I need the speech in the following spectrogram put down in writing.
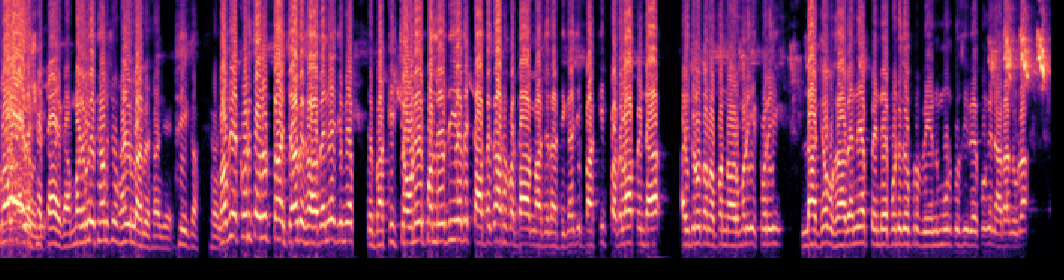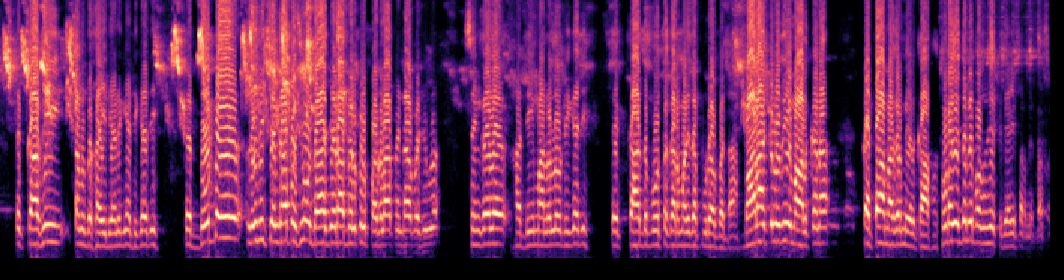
ਮਾੜਾ ਜਿਹਾ ਛੱਟਾ ਹੈਗਾ ਮਗਰਲੇ ਥਣ ਚੋਂ। ਹਾਂਜੀ ਮਰਲੇ ਸਾਂਝੇ ਠੀਕ ਆ। ਬਾਬੀ ਇੱਕ ਵਾਰੀ ਤੁਹਾਨੂੰ ਢਾਂਚਾ ਦਿਖਾ ਦਿੰਦੇ ਜਿਵੇਂ ਤੇ ਬਾਕੀ ਚੌੜੇ ਪੱਲੇ ਦੀ ਆ ਤੇ ਕੱਦ ਕਾਠ ਵੱਡਾ ਮੱਝ ਦਾ ਠੀਕ ਆ ਜੀ। ਬਾਕੀ ਪਤਲਾ ਪਿੰਡਾ ਇਧਰੋਂ ਤੁਹਾਨੂੰ ਆਪਾਂ ਨਾਰਮਲੀ ਇੱਕ ਵਾਰੀ ਲਾਗਿਓ ਵਿਖਾ ਦਿੰਦੇ ਆ ਪਿੰਡੇ ਪੁੰਡੇ ਦੇ ਉੱਪਰ ਵੇਨ ਮੂਨ ਤੁਸੀਂ ਵੇਖੋਗੇ, ਨਾੜਾ ਨੂੜਾ। ਤੇ ਕਾਫੀ ਤੁਹਾਨੂੰ ਦਿਖਾਈ ਦੇਣਗੀਆਂ, ਠੀਕ ਆ ਜੀ। ਤੇ ਦੁੱਧ ਲਈ ਵੀ ਚੰਗਾ ਪਸ਼ੂ ਹੁੰਦਾ, ਜਿਹੜਾ ਬਿਲਕੁਲ ਪਤਲਾ ਪਿੰਡਾ ਪਸ਼ੂ ਆ। ਸਿੰਗਲ ਹੱਡੀ ਮੰਨ ਲਓ, ਠੀਕ ਆ ਜੀ। ਤੇ ਕੱਦ ਪੁੱਤ ਕਰਮ ਵਾਲੀ ਦਾ ਪੂਰਾ ਵੱਡਾ। 12 ਕਿਲੋ ਦੀ ਇਹ ਮਾਲਕਣ ਆ ਕੱਟਾ ਮਗਰ ਮੇਲ ਕਾਫ। ਥੋੜਾ ਜਿਹਾ ਇਧਰਲੇ ਪਾਸੋਂ ਇੱਕ ਦਿਆ ਜੀ ਪਰਲੇ ਪਾਸੇ।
